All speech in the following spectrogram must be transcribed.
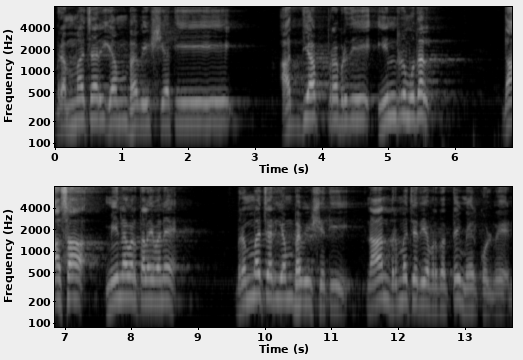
பிரம்மச்சரியம் பவிஷ்யதி. அத்ய பிரபிருதி இன்று முதல் தாசா மீனவர் தலைவனே பிரம்மச்சரியம் பவிஷ்யதி. நான் பிரம்மச்சரிய விரதத்தை மேற்கொள்வேன்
